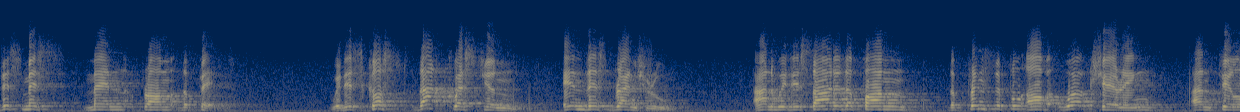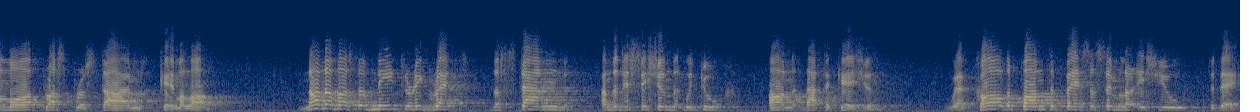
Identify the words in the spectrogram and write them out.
dismiss men from the pit. We discussed that question in this branch room, and we decided upon the principle of work sharing until more prosperous times came along. None of us have need to regret the stand and the decision that we took on that occasion. We're called upon to face a similar issue today.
